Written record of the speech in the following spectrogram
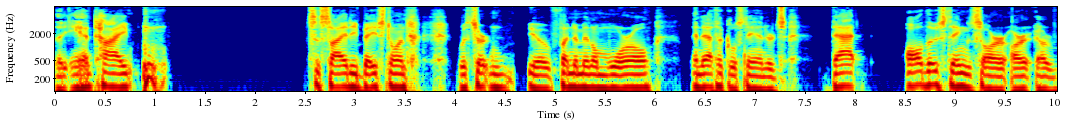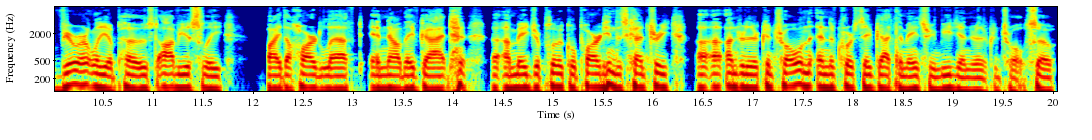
the anti society based on with certain you know fundamental moral and ethical standards. That all those things are, are, are virulently opposed, obviously, by the hard left, and now they've got a major political party in this country uh, uh, under their control, and, and, of course they've got the mainstream media under their control. So,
